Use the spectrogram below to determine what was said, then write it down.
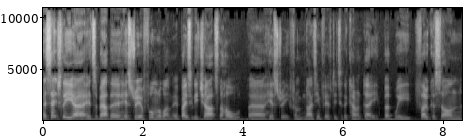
Essentially, uh, it's about the history of Formula One. It basically charts the whole uh, history from 1950 to the current day. But we focus on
